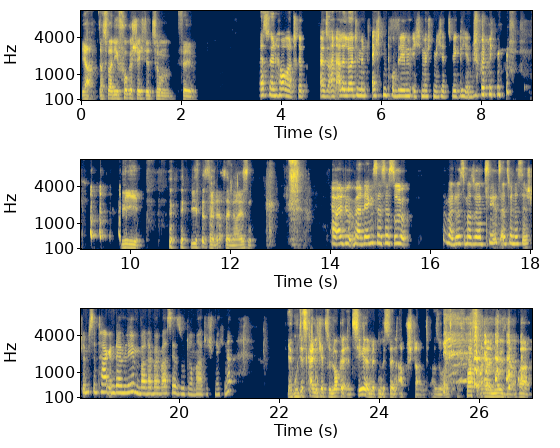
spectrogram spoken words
Ja, das war die Vorgeschichte zum Film. Was für ein Horrortrip. Also an alle Leute mit echten Problemen, ich möchte mich jetzt wirklich entschuldigen. Wie? Wie soll das denn heißen? Ja, weil du überdenkst, dass das so, weil du das immer so erzählst, als wenn das der schlimmste Tag in deinem Leben war. Dabei war es ja so dramatisch nicht, ne? Ja, gut, das kann ich jetzt so locker erzählen mit ein bisschen Abstand, also als Postanalyse. aber,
